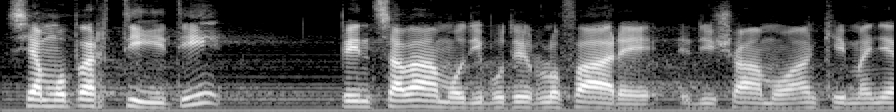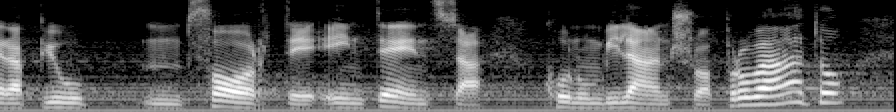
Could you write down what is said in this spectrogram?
Siamo partiti, pensavamo di poterlo fare diciamo, anche in maniera più mh, forte e intensa con un bilancio approvato,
